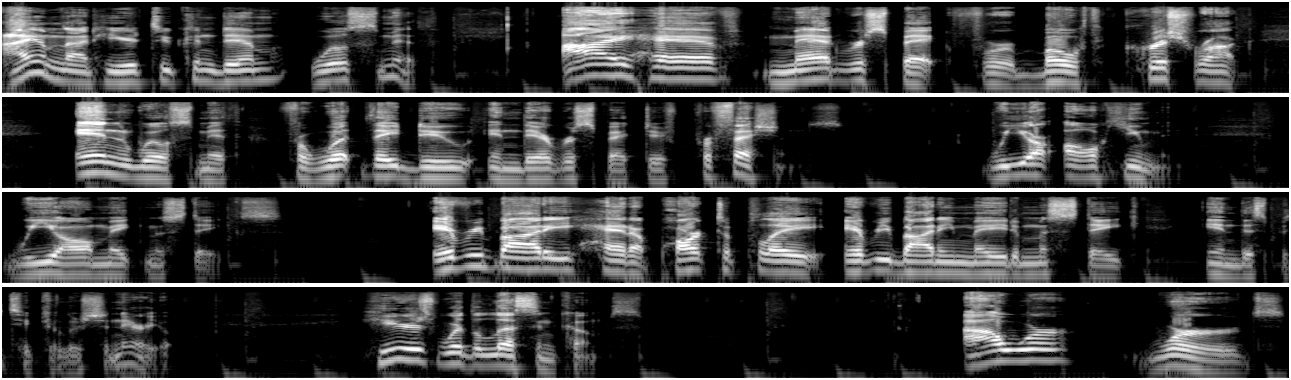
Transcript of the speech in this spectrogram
I am not here to condemn Will Smith. I have mad respect for both Chris Rock and Will Smith for what they do in their respective professions. We are all human. We all make mistakes. Everybody had a part to play. Everybody made a mistake in this particular scenario. Here's where the lesson comes our words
